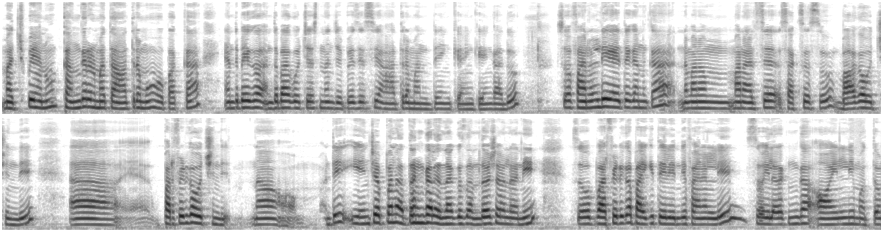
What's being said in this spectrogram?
మర్చిపోయాను. కంగారు అనమాట ఆత్రము ఓ పక్క. ఎంత బాగా ఎంత బాగా వచ్చేస్తుందని చెప్పేసి ఆత్రం అంతే. ఇంకా ఇంకేం కాదు. సో ఫైనల్ డే అయితే కనుక మనం మన అరిసే సక్సెస్ బాగా వచ్చింది. పర్ఫెక్ట్గా వచ్చింది. నా అంటే ఏం చెప్పాలో అర్థం కాలేదు. నాకు సంతోషంలోని. సో పర్ఫెక్ట్గా పైకి తేలింది ఫైనల్లీ. సో ఇలా రకంగా ఆయిల్ని మొత్తం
